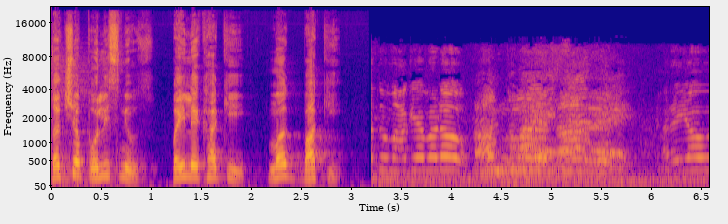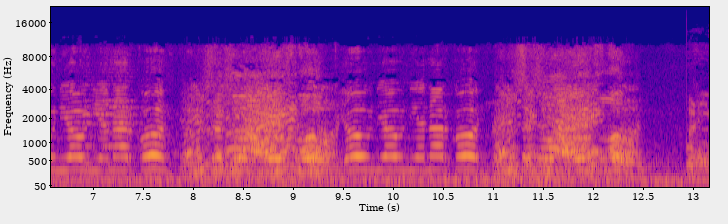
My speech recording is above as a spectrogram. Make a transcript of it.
दक्ष पोलीस न्यूज पहिले खाकी मग बाकी. तुम आगे बढ़ो। हम तुम्हारे साथ हैं। अरे येऊन येऊन येणार कोण येऊन येऊन येणार कोण आणि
